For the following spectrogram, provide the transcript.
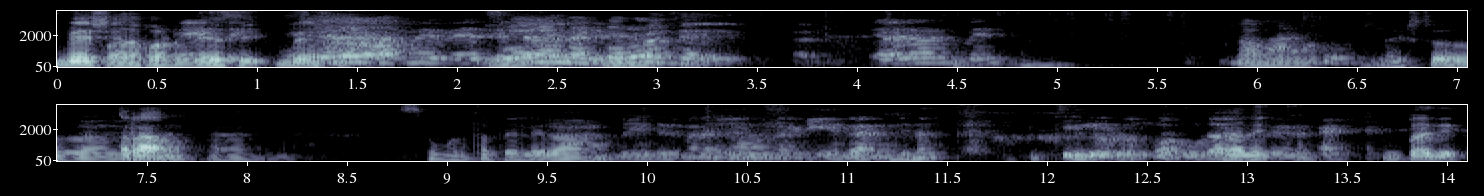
బేసి. పదకొండు. బేసి. నెక్స్ట్ రామ్. సుమూర్త పెళ్ళి రామ్. పిల్లుడు అది. పది.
